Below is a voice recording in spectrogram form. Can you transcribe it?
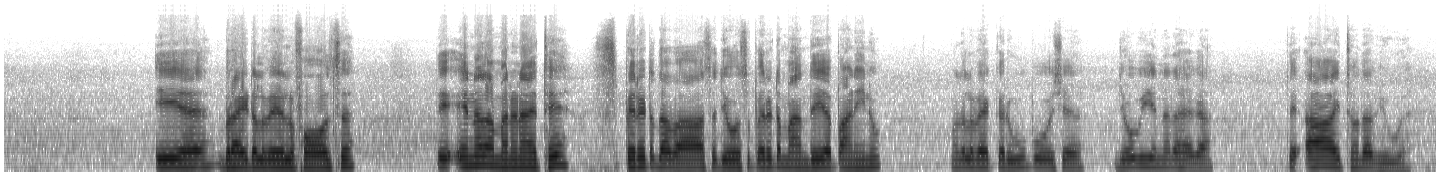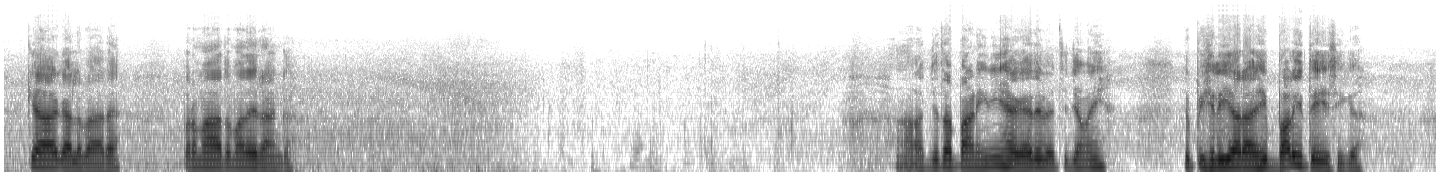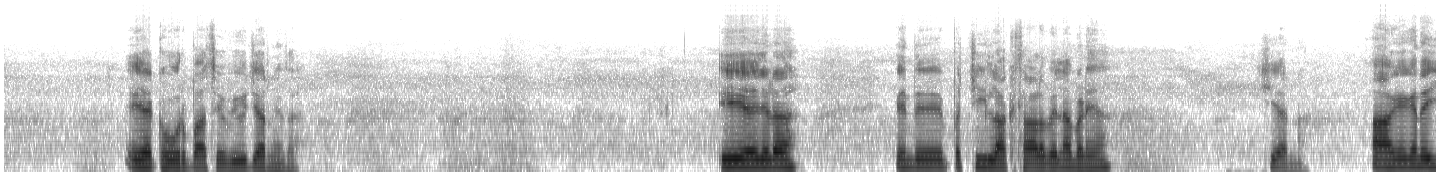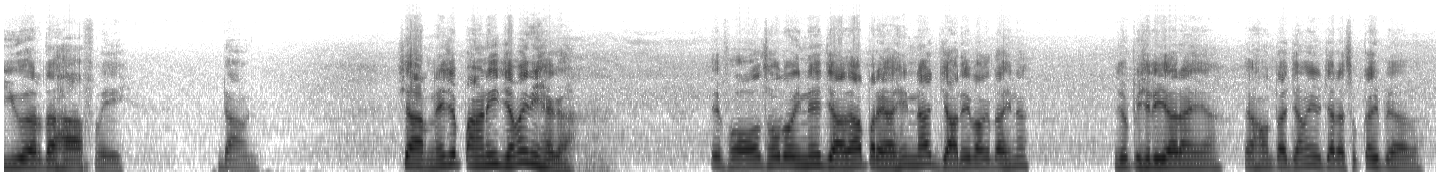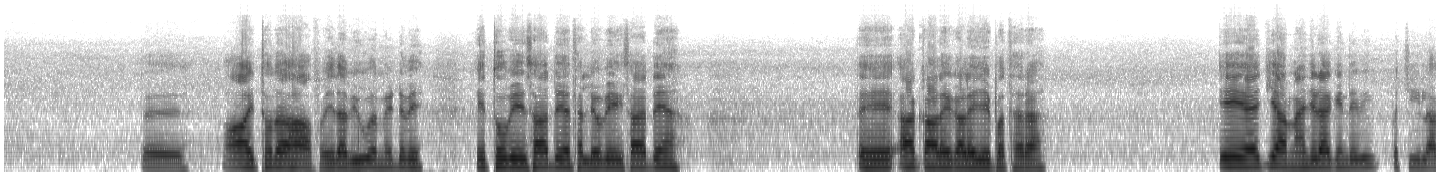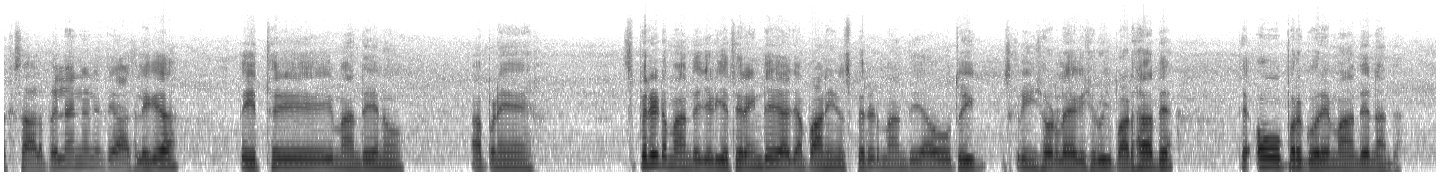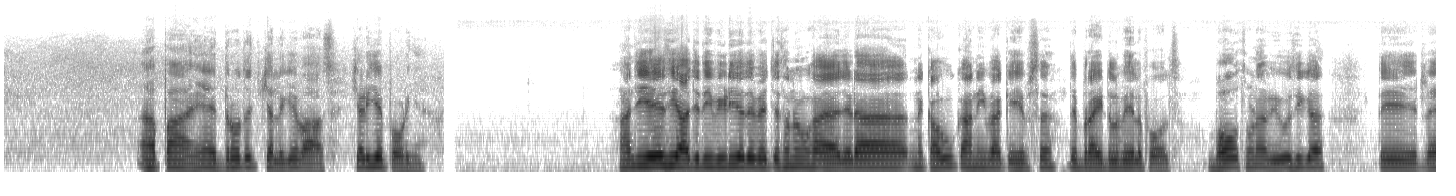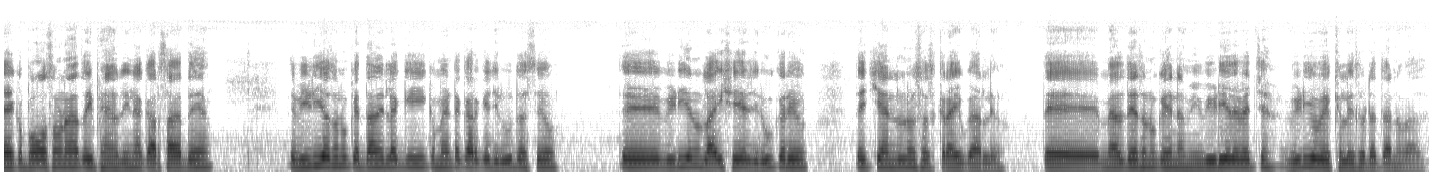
ਇਹ ਹੈ ਬ੍ਰਾਈਡਲ ਵੇਲ ਫਾਲਸ ਤੇ ਇਹਨਾਂ ਦਾ ਮੰਨਣਾ ਇੱਥੇ ਸਪਿਰਿਟ ਦਾ ਵਾਸ, ਜੋ ਸਪਿਰਿਟ ਮੰਨਦੇ ਆ ਪਾਣੀ ਨੂੰ, ਮਤਲਬ ਇੱਕ ਰੂਹ ਪੋਸ਼ ਜੋ ਵੀ ਇਹਨਾਂ ਦਾ ਹੈਗਾ। ਤੇ ਆ ਇੱਥੋਂ ਦਾ ਵਿਊ ਹੈ ਕਿਆ ਗੱਲਬਾਤ ਹੈ ਪਰਮਾਤਮਾ ਦੇ ਰੰਗ। ਅੱਜ ਤਾਂ ਪਾਣੀ ਨਹੀਂ ਹੈਗਾ ਇਹਦੇ ਵਿੱਚ ਜਮਾਂ ਹੀ। ਤੇ ਪਿਛਲੀ ਵਾਰ ਆਹੀ ਬਾਹਲੀ ਤੇਜ਼ ਸੀਗਾ। ਇਹ ਇੱਕ ਹੋਰ ਪਾਸੇ ਵਿਊ ਝਰਨੇ ਦਾ। ਇਹ ਹੈ ਜਿਹੜਾ ਕਹਿੰਦੇ 25 ਲੱਖ ਸਾਲ ਪਹਿਲਾਂ ਬਣਿਆ ਝਰਨਾ। ਆ ਕੇ ਕਹਿੰਦੇ you are the half way down ਝਰਨੇ 'ਚ ਪਾਣੀ ਜਮਾ ਹੀ ਨਹੀਂ ਹੈਗਾ। ਇਹ ਫਾਲਸ ਉਦੋਂ ਇੰਨੇ ਜ਼ਿਆਦਾ ਭਰਿਆ ਸੀ, ਇੰਨਾ ਜ਼ਿਆਦਾ ਵਗਦਾ ਸੀ ਨਾ, ਜੋ ਪਿਛਲੀ ਵਾਰ ਆਏ ਆ। ਤੇ ਹੁਣ ਤਾਂ ਜਮਾ ਹੀ ਵਿਚਾਰਾ ਸੁੱਕਾ ਹੀ ਪਿਆ ਵਾ। ਤੇ ਆ ਇੱਥੋਂ ਦਾ ਹਾਫ ਵੇ ਦਾ ਵਿਊ ਹੈ ਮਿਡ ਵੇ ਇੱਥੋਂ ਵੇਖ ਸਕਦੇ ਆ, ਥੱਲੇ ਵੇਖ ਸਕਦੇ ਆ। ਤੇ ਆ ਕਾਲੇ ਕਾਲੇ ਜੇ ਪੱਥਰ ਆ। ਇਹ ਹੈ ਝਰਨਾ ਜਿਹੜਾ ਕਹਿੰਦੇ ਵੀ 25 ਲੱਖ ਸਾਲ ਪਹਿਲਾਂ ਇਹਨਾਂ ਨੇ ਇਤਿਹਾਸ ਲਿਖਿਆ। ਤੇ ਇੱਥੇ ਇਹ ਮੰਨਦੇ ਇਹਨੂੰ, ਆਪਣੇ ਸਪਿਰਿਟ ਮੰਨਦੇ ਜਿਹੜੀ ਇੱਥੇ ਰਹਿੰਦੇ ਆ ਜਾਂ ਪਾਣੀ ਨੂੰ ਸਪਿਰਿਟ ਮੰਨਦੇ ਆ, ਉਹ ਤੁਸੀਂ ਸਕਰੀਨਸ਼ਾਟ ਲੈ ਕੇ ਸ਼ੁਰੂ ਚ ਪੜ ਸਕਦੇ ਆ ਤੇ ਉਹ ਉੱਪਰ ਗੋਰੇ ਮੰਨਦੇ ਆਨੰਦ। ਆਪਾਂ ਆਏ ਆ, ਇਧਰੋਂ ਤੇ ਚੱਲ ਗਏ ਵਾਸ ਚੜੀਏ ਪੌੜੀਆਂ। ਹਾਂਜੀ, ਇਹ ਸੀ ਅੱਜ ਦੀ ਵੀਡੀਓ ਦੇ ਵਿੱਚ ਤੁਹਾਨੂੰ ਵਿਖਾਇਆ ਜਿਹੜਾ ਨਕਾਊ ਕਾਨੀਵਾ ਕੇਵਸ ਤੇ ਬ੍ਰਾਈਡਲ ਵੇਲ ਫਾਲਸ। ਬਹੁਤ ਸੋਹਣਾ ਵਿਊ ਸੀਗਾ ਤੇ ਟਰੈਕ ਬਹੁਤ ਸੋਹਣਾ, ਤੁਸੀਂ ਫੈਮਿਲੀ ਨਾਲ ਕਰ ਸਕਦੇ ਆ। ਤੇ ਵੀਡੀਓ ਤੁਹਾਨੂੰ ਕਿੱਦਾਂ ਦੀ ਲੱਗੀ ਕਮੈਂਟ ਕਰਕੇ ਜਰੂਰ ਦੱਸਿਓ। ਤੇ ਵੀਡੀਓ ਨੂੰ ਲਾਈਕ ਸ਼ੇਅਰ ਜਰੂਰ ਕਰਿਓ ਤੇ ਚੈਨਲ ਨੂੰ ਸਬਸਕ੍ਰਾਈਬ ਕਰ ਲਿਓ ਤੇ ਮਿਲਦੇ ਆ ਤੁਹਾਨੂੰ ਕਿਸੇ ਨਵੀਂ ਵੀਡੀਓ ਦੇ ਵਿੱਚ। ਵੀਡੀਓ ਵੇਖਣ ਲਈ ਤੁਹਾਡਾ ਧੰਨਵਾਦ।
